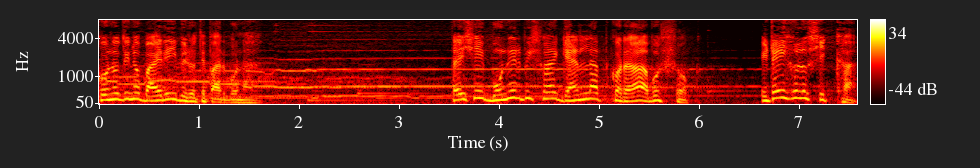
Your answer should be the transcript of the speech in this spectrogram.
কোনোদিনও বাইরেই বেরোতে পারব না। তাই সেই বনের বিষয়ে জ্ঞান লাভ করা আবশ্যক। এটাই হলো শিক্ষা।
